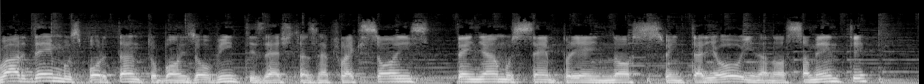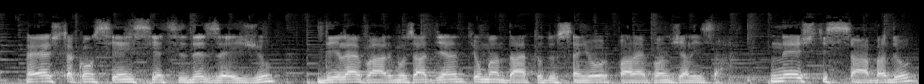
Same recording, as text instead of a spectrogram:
Guardemos, portanto, bons ouvintes, estas reflexões, tenhamos sempre em nosso interior e na nossa mente esta consciência, esse desejo de levarmos adiante o mandato do Senhor para evangelizar. Neste sábado,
